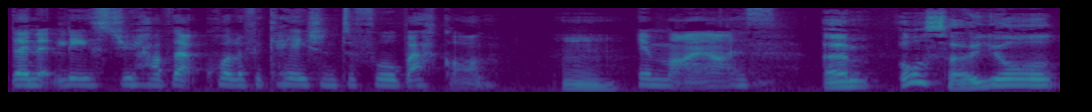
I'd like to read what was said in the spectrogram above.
then at least you have that qualification to fall back on, in my eyes. um, also, you're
